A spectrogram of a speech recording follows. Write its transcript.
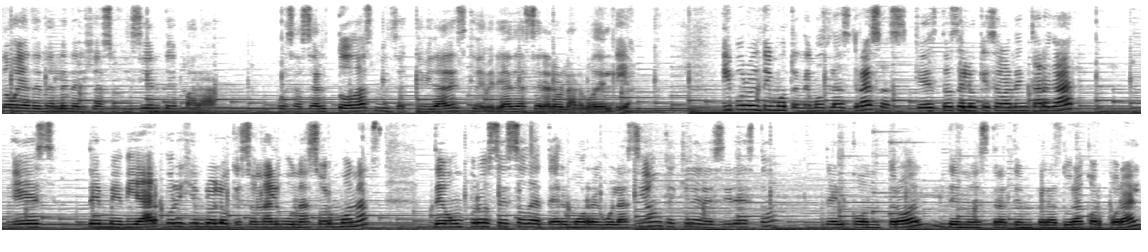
no voy a tener la energía suficiente para pues hacer todas mis actividades que debería de hacer a lo largo del día. Y por último tenemos las grasas, que estas de lo que se van a encargar es de mediar, por ejemplo, lo que son algunas hormonas de un proceso de termorregulación. ¿Qué quiere decir esto? Del control de nuestra temperatura corporal.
